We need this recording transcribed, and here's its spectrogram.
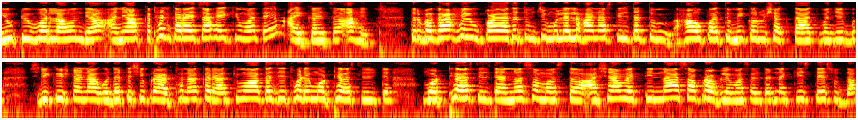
युट्यूबवर लावून द्या आणि आकठन करायचं आहे किंवा ते ऐकायचं आहे. तर बघा हे उपाय आता तुमची मुलं लहान असतील तर तुम हा उपाय तुम्ही करू शकतात. म्हणजे श्रीकृष्णांना अगोदर तशी प्रार्थना करा किंवा आता जे थोडे मोठे असतील ते मोठे असतील त्यांना समजतं. अशा व्यक्तींना असा प्रॉब्लेम असेल तर नक्कीच ते सुद्धा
